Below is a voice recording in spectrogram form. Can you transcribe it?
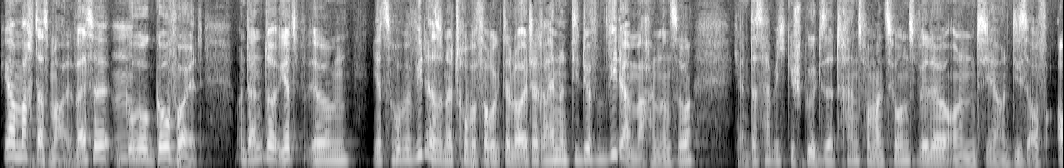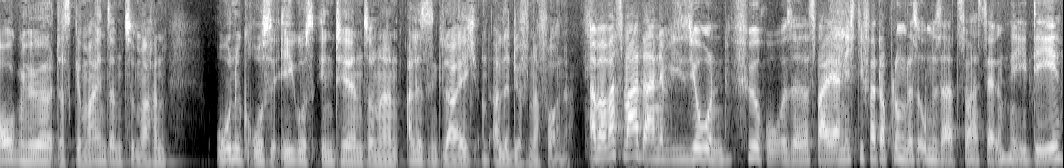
Ja, mach das mal, weißt du, mhm. go, go for it. Und dann, jetzt, ähm, jetzt holen wir wieder so eine Truppe verrückter Leute rein und die dürfen wieder machen und so. Ja, und das habe ich gespürt, dieser Transformationswille und ja, und dies auf Augenhöhe, das gemeinsam zu machen ohne große Egos intern, sondern alle sind gleich und alle dürfen nach vorne. Aber was war deine Vision für Rose? Das war ja nicht die Verdopplung des Umsatzes. Du hast ja irgendeine Idee,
